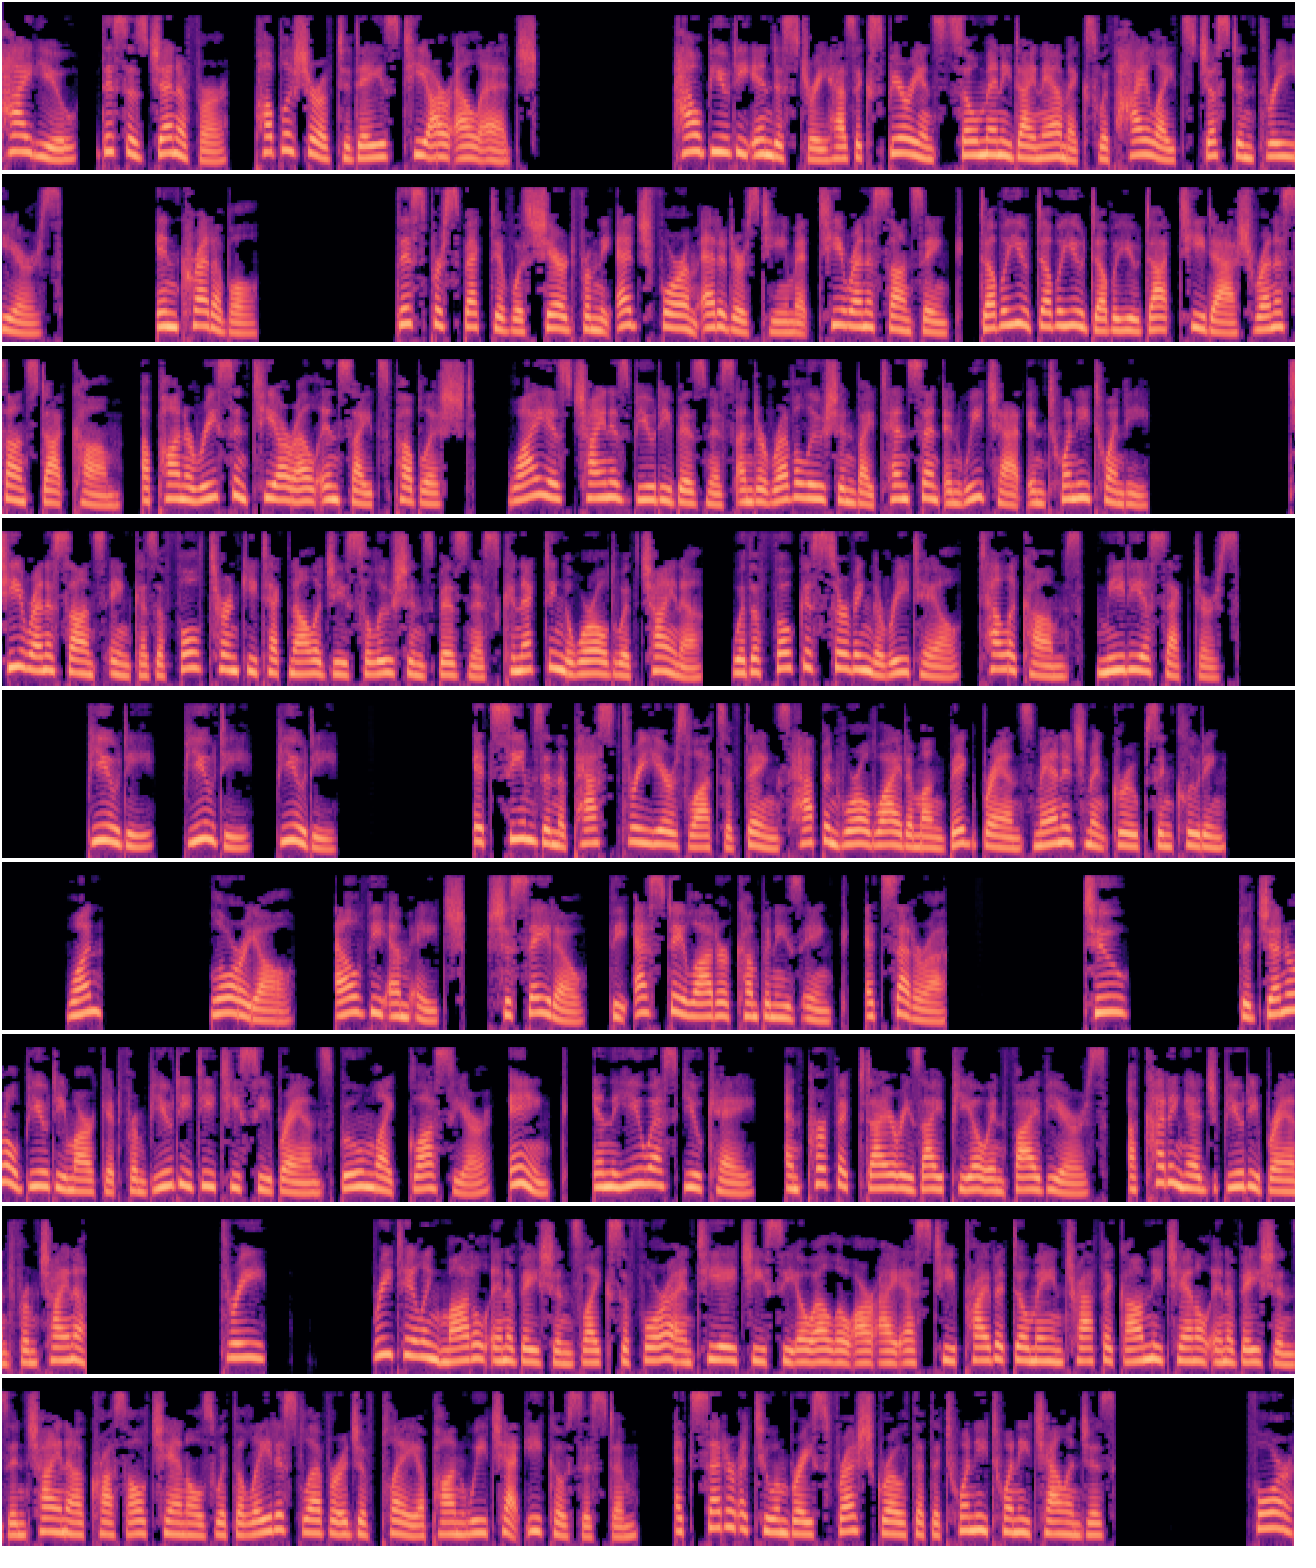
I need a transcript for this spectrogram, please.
Hi you, this is Jennifer, publisher of today's TRL Edge. How beauty industry has experienced so many dynamics with highlights just in three years. Incredible. This perspective was shared from the Edge Forum editors team at T-Renaissance Inc., www.t-renaissance.com, upon a recent TRL Insights published, Why is China's Beauty Business Under Revolution by Tencent and WeChat in 2020? T-Renaissance Inc. is a full turnkey technology solutions business connecting the world with China, with a focus serving the retail, telecoms, media sectors. Beauty, beauty, beauty. It seems in the past three years lots of things happened worldwide among big brands management groups including 1. L'Oreal, LVMH, Shiseido, the Estee Lauder Companies Inc., etc. 2 the general beauty market from beauty DTC brands boom like Glossier, Inc., in the US UK, and Perfect Diary's IPO in five years, a cutting-edge beauty brand from China. 3. Retailing model innovations like Sephora and THECOLORIST private domain traffic omnichannel innovations in China across all channels with the latest leverage of play upon WeChat ecosystem, etc. to embrace fresh growth at the 2020 challenges. 4.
